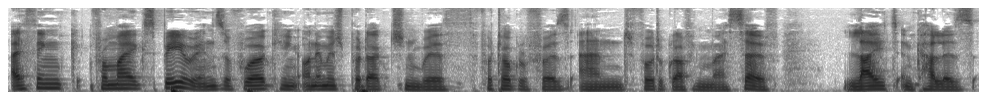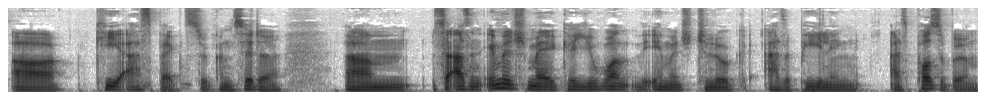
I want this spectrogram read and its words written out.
I think from my experience of working on image production with photographers and photographing myself, light and colors are key aspects to consider. Um, so, as an image maker, you want the image to look as appealing as possible.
